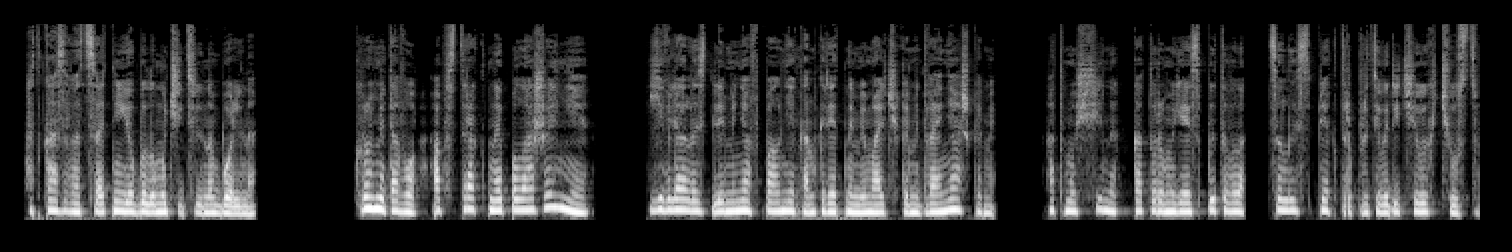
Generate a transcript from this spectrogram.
отказываться от нее было мучительно больно. Кроме того, абстрактное положение являлось для меня вполне конкретными мальчиками-двойняшками от мужчины, к которому я испытывала целый спектр противоречивых чувств.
